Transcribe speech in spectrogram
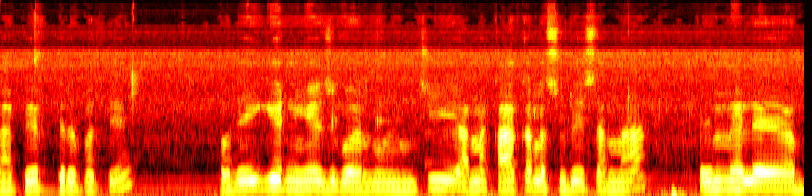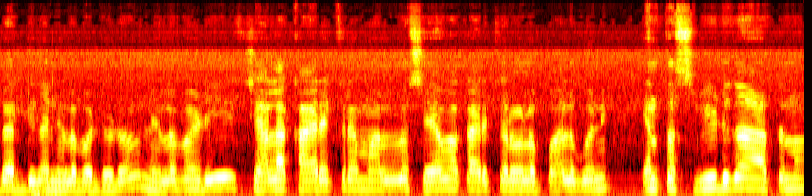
నా పేరు తిరుపతి. ఉదయగిరి నియోజకవర్గం నుంచి అన్న కాకర్ల సురేష్ అన్న ఎమ్మెల్యే అభ్యర్థిగా నిలబడ్డాడు. నిలబడి చాలా కార్యక్రమాల్లో సేవా కార్యక్రమంలో పాల్గొని ఎంత స్పీడ్గా అతను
